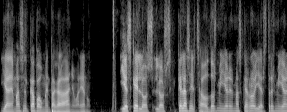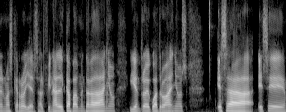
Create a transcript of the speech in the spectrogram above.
Y además el cap aumenta cada año, Mariano. Y es que los, los ¿qué le has echado? ¿Dos millones más que Rogers? ¿Tres millones más que Rogers? Al final el cap aumenta cada año y dentro de cuatro años esa, ese,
